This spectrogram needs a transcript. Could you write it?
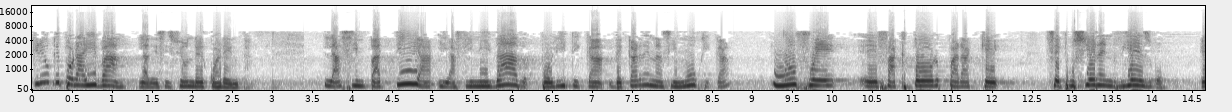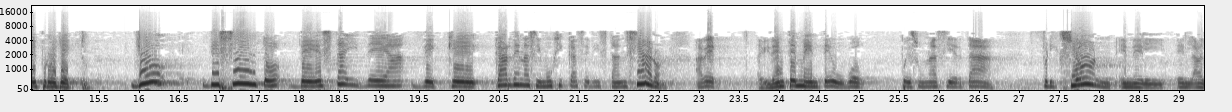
Creo que por ahí va la decisión del 40 la simpatía y la afinidad política de Cárdenas y Mújica no fue eh, factor para que se pusiera en riesgo el proyecto. Yo disiento de esta idea de que Cárdenas y Mújica se distanciaron. A ver, evidentemente hubo pues una cierta fricción en, el, en, la,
